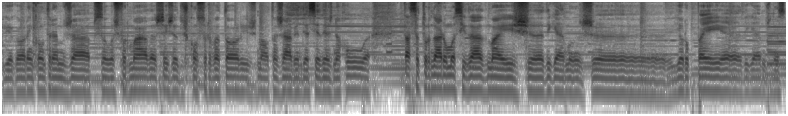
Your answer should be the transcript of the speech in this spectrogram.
E agora encontramos já pessoas formadas, seja dos conservatórios, malta já a vender CDs na rua. Está-se a tornar uma cidade mais, eh, digamos, uh, europeia, digamos, nesse,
